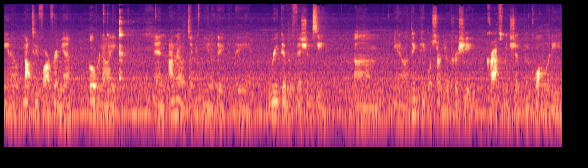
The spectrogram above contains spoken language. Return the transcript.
you know, not too far from you overnight. And I don't know, it's like you know they they reek of efficiency. Um, you know, I think people are starting to appreciate craftsmanship and quality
